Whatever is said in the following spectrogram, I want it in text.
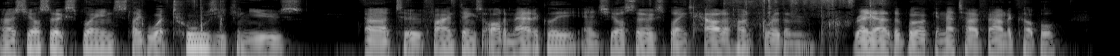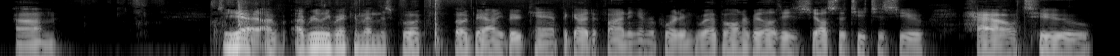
uh, she also explains like what tools you can use uh, to find things automatically, and she also explains how to hunt for them right out of the book, and that's how I found a couple. Um, so yeah, I, I really recommend this book, Bug Bounty Boot Camp, The Guide to Finding and Reporting Web Vulnerabilities. She also teaches you how to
